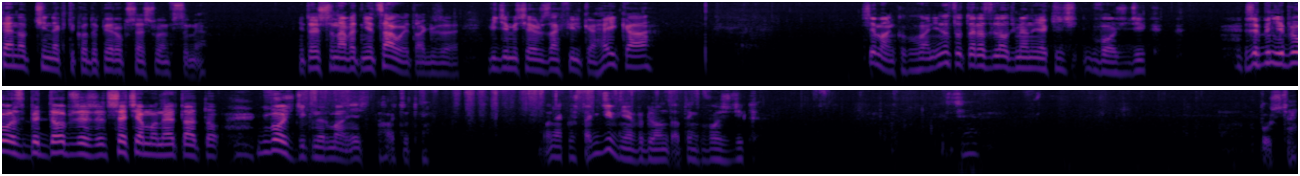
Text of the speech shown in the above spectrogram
ten odcinek tylko dopiero przeszłem w sumie. I to jeszcze nawet nie cały, także widzimy się już za chwilkę. Hejka! Siemanko kochani, no to teraz dla odmiany jakiś gwoździk. Żeby nie było zbyt dobrze, że trzecia moneta to gwoździk normalnie. Chodź tutaj. On jakoś tak dziwnie wygląda ten gwoździk. Widzicie? Puszczaj.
